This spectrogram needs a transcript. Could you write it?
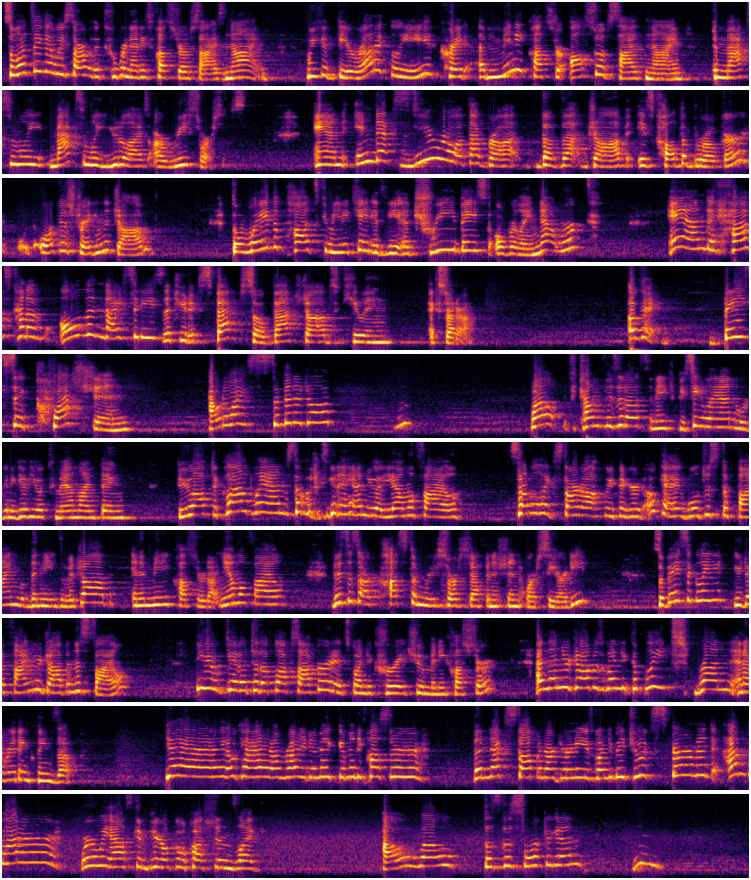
So let's say that we start with a Kubernetes cluster of size nine. We could theoretically create a mini cluster also of size nine to maximally, maximally utilize our resources. And index zero of that, of that job is called the broker, orchestrating the job. The way the pods communicate is via a tree-based overlay network, and it has kind of all the niceties that you'd expect, so batch jobs, queuing, etc. Okay, basic question, how do I submit a job? Hmm. Well, if you come visit us in HPC land, we're gonna give you a command line thing. If you go off to Cloudland, somebody's gonna hand you a YAML file. So to like start off, we figured, okay, we'll just define the needs of a job in a mini cluster.yaml file. This is our custom resource definition or CRD. So basically, you define your job in this file, you give it to the Flux operator, it's going to create you a mini cluster, and then your job is going to complete, run, and everything cleans up. Yay, okay, I'm ready to make a mini cluster. The next stop in our journey is going to be to experiment Empire, where we ask empirical questions like, how well does this work again? Hmm.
